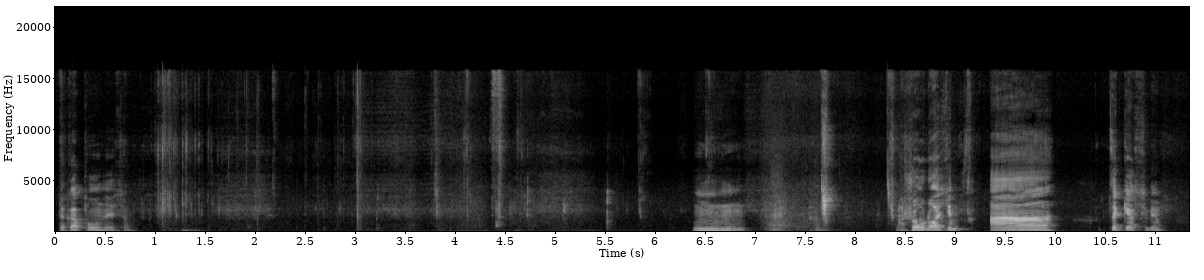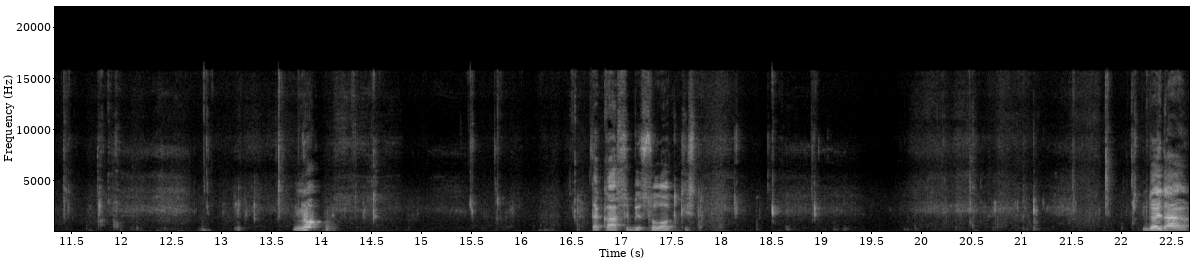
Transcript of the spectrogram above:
Така полуниця. Ммм. А що в роті? А таке собі. Ну. Така собі солодкість. Доїдаю.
